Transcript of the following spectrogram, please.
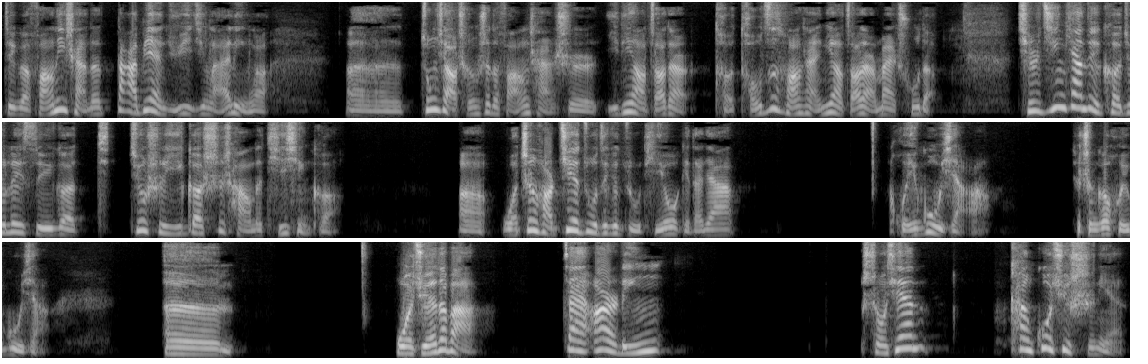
这个房地产的大变局已经来临了。呃，中小城市的房产是一定要早点投投资，房产一定要早点卖出的。其实今天这课就类似于一个，就是一个市场的提醒课啊。我正好借助这个主题，我给大家回顾一下啊，就整个回顾一下。嗯，我觉得吧，在二零，首先看过去十年，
